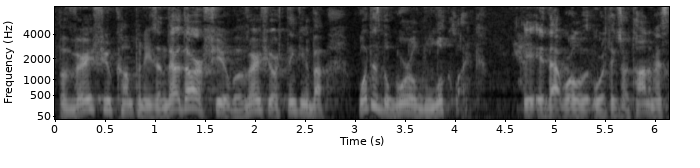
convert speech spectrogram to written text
but very few companies, and there, there are a few, but very few are thinking about what does the world look like in that world where things are autonomous.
